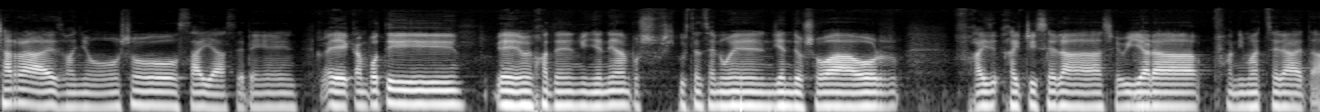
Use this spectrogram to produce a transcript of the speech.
txarra ez, baino oso zaila zeren. E, kanpoti e, joaten ginenean, pues, ikusten zenuen jende osoa hor jaitsi zela Sevillara animatzera eta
